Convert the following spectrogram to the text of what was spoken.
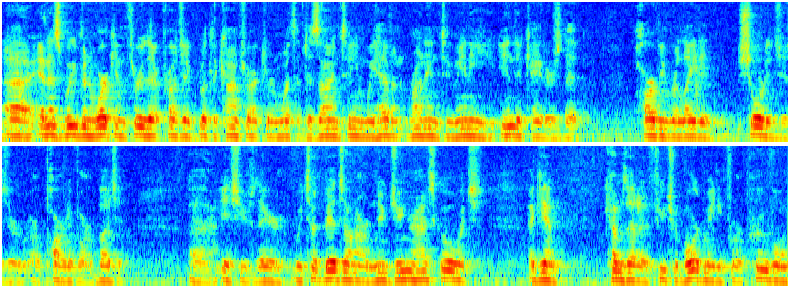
Uh, And as we've been working through that project with the contractor and with the design team, we haven't run into any indicators that Harvey-related shortages are, are part of our budget uh, issues there. We took bids on our new junior high school, which, again, comes at a future board meeting for approval.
